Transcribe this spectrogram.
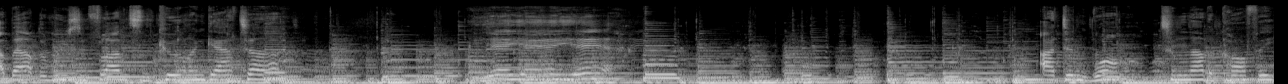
about the recent floods in Coolangatta. Yeah, yeah, yeah. I didn't want another coffee,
